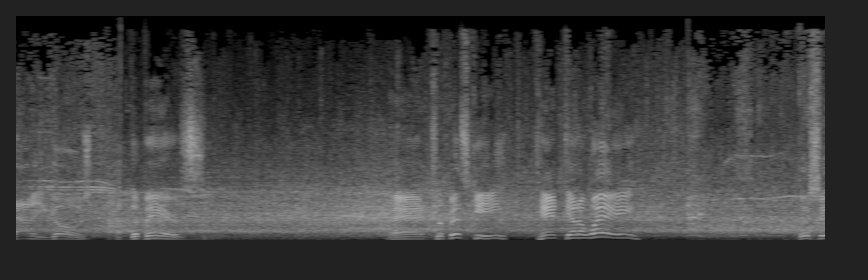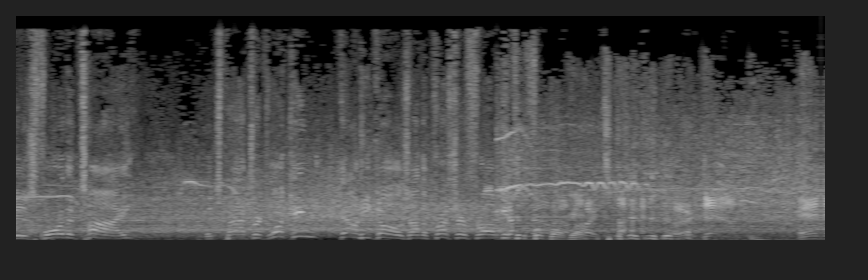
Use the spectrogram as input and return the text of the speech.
Down he goes. The Bears. And Trubisky can't get away. This is for the tie. Fitzpatrick looking. Down he goes on the pressure from. Get to the football game. Third down. And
